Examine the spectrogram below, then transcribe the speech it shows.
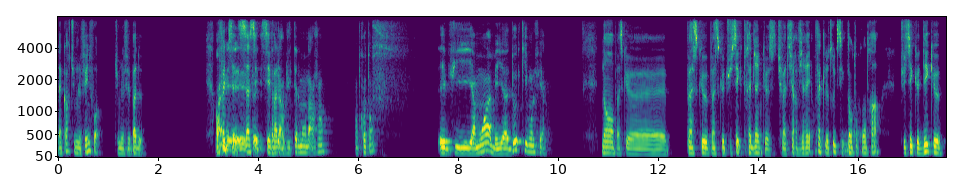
D'accord, tu me le fais une fois. Tu me le fais pas deux. En fait, ça, c'est valable. perdu tellement d'argent entre temps. Et puis, il y a moi, mais il y a d'autres qui vont le faire. Non, parce que parce que parce que tu sais que très bien que tu vas te faire virer. En fait, le truc c'est que dans ton contrat, tu sais que dès que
